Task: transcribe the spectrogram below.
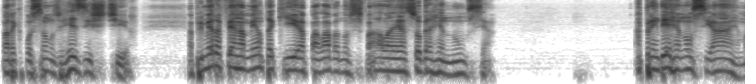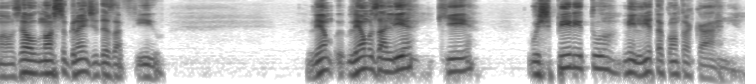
para que possamos resistir. A primeira ferramenta que a palavra nos fala é sobre a renúncia. Aprender a renunciar, irmãos, é o nosso grande desafio. Lemos ali que o espírito milita contra a carne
